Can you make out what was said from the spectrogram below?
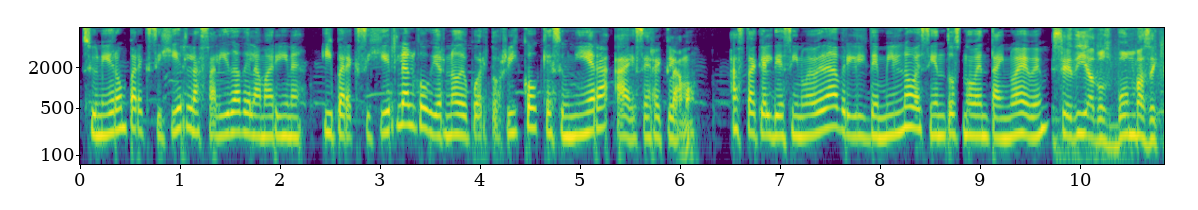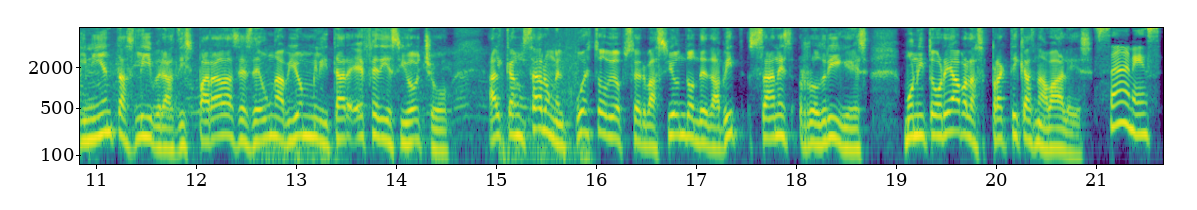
se unieron para exigir la salida de la Marina y para exigirle al gobierno de Puerto Rico que se uniera a ese reclamo hasta que el 19 de abril de 1999... Ese día dos bombas de 500 libras disparadas desde un avión militar F-18 alcanzaron el puesto de observación donde David Sanes Rodríguez monitoreaba las prácticas navales. Sanes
